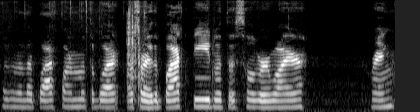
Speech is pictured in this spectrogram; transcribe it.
There's another black one with the black, or sorry, the black bead with the silver wire ring.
